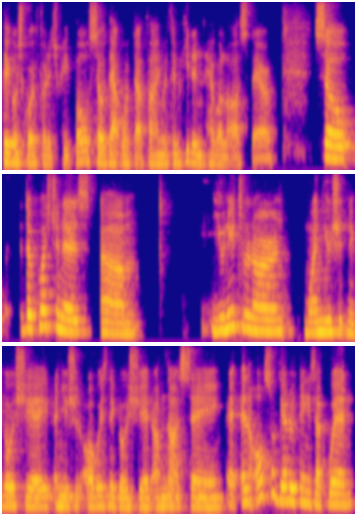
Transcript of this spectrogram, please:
bigger square footage people. So that worked out fine with him. He didn't have a loss there. So the question is, um, you need to learn when you should negotiate and you should always negotiate. I'm not saying, and also the other thing is that when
